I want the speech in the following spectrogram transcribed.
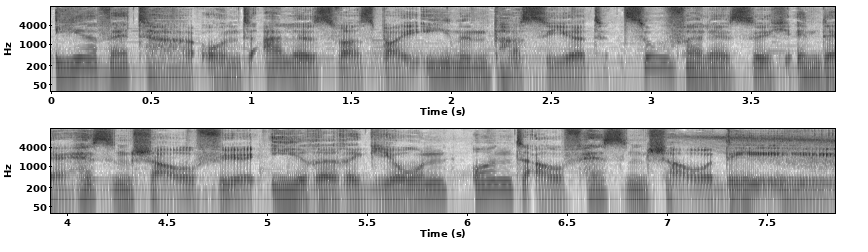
Ihr Wetter und alles, was bei Ihnen passiert, zuverlässig in der Hessenschau für Ihre Region und auf hessenschau.de.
